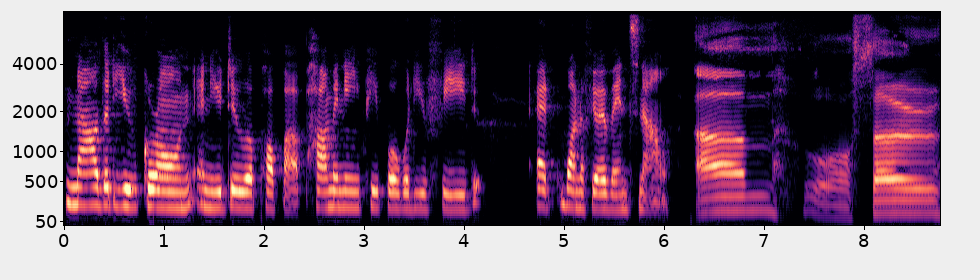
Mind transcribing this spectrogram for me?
now that you've grown and you do a pop up, how many people would you feed at one of your events now? Um, oh, so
